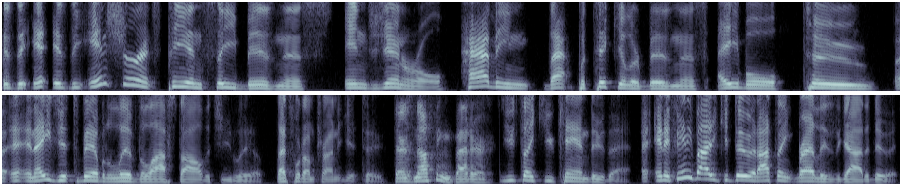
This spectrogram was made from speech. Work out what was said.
Is the is the insurance P&C business in general having that particular business able to an agent to be able to live the lifestyle that you live. That's what I'm trying to get to. There's nothing better. You think you can do that. And if anybody could do it, I think Bradley's the guy to do it.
